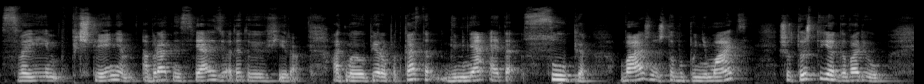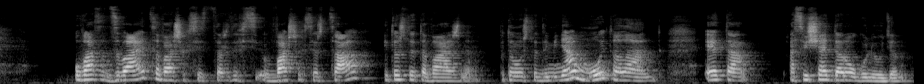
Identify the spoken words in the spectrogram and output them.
своим впечатлением, обратной связью от этого эфира, от моего первого подкаста. Для меня это супер важно, чтобы понимать, что то, что я говорю, у вас отзывается в ваших, в ваших сердцах, и то, что это важно. Потому что для меня мой талант — это освещать дорогу людям,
